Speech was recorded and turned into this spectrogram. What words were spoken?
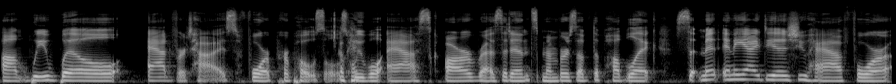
um, we will advertise for proposals. Okay. We will ask our residents, members of the public, submit any ideas you have for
